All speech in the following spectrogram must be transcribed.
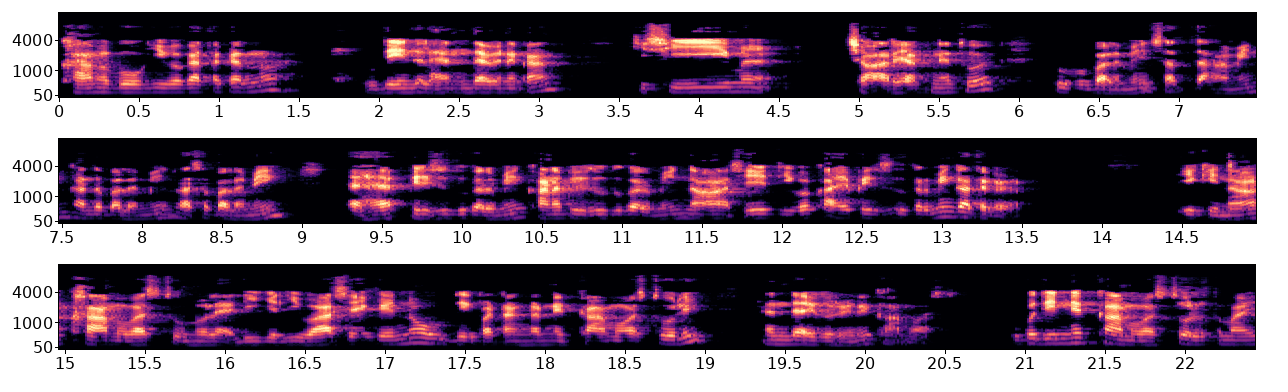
කාම භෝගීව ගත කරනවා උදේ ඉඳලා හැන්ද වෙනකන් කිසිම චාරයක් නැතුව රූප බලමින් සද්ධාමින් ගඳ බලමින් රස බලමින් ඇහැ පිරිසුදු කරමින් කන පිරිසුදු කරමින් නාසය දිව කය පිරිසුදු කරමින් ගත කරනවා. ඒකේ නා කාම වස්තුන් වල ඇලි ගලි වාසය කරන උදේ පටන් ගන්නෙත් කාම වස්තු වලින් හැන්දෑව ඉවර වෙන්නේ කාම වස්තු. උපදින්නෙත් කාම වස්තු වල තමයි.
